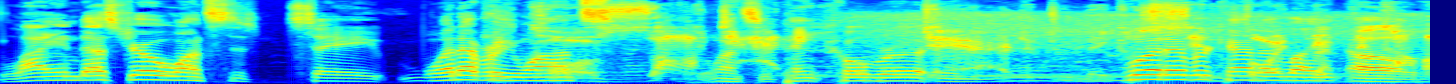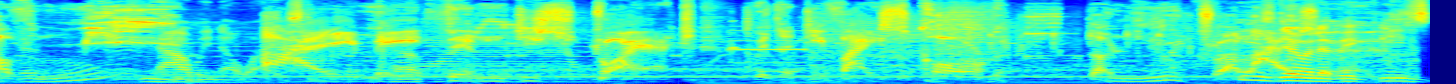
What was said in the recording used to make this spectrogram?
Lion Destro wants to say whatever he wants. He wants to paint Cobra in to make a whatever kind of like. Oh, of me. now we know why. I made oh. them destroy it with a device called the neutralizer. He's doing it. He's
